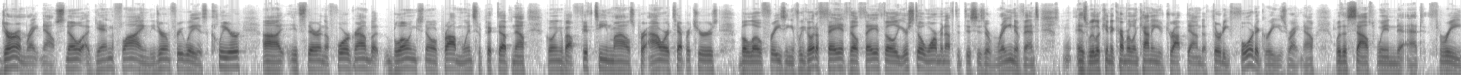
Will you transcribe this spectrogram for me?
Durham right now, snow again flying. The Durham Freeway is clear clear. Uh, it's there in the foreground, but blowing snow a problem. Winds have picked up now, going about 15 miles per hour. Temperatures below freezing. If we go to Fayetteville, Fayetteville, you're still warm enough that this is a rain event. As we look into Cumberland County, you've dropped down to 34 degrees right now with a south wind at 3.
